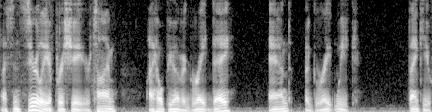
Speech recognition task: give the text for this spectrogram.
I sincerely appreciate your time. I hope you have a great day and a great week. Thank you.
